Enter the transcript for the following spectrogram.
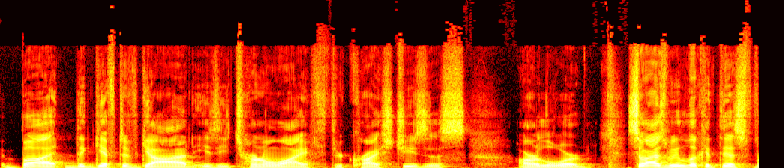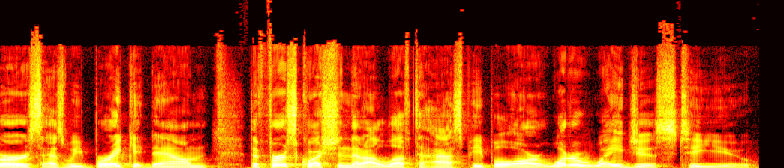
but the gift of God is eternal life through Christ Jesus our Lord. So as we look at this verse, as we break it down, the first question that I love to ask people are What are wages to you?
